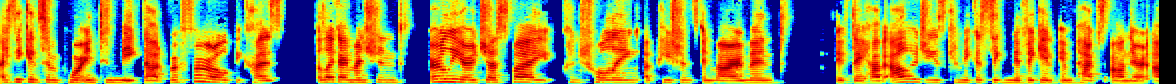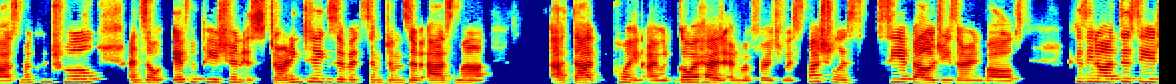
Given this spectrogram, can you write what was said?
I think it's important to make that referral because, like I mentioned earlier, just by controlling a patient's environment if they have allergies can make a significant impact on their asthma control. And so, if a patient is starting to exhibit symptoms of asthma, at that point, I would go ahead and refer to a specialist, see if allergies are involved. Because, you know, at this age,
